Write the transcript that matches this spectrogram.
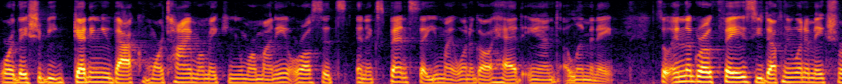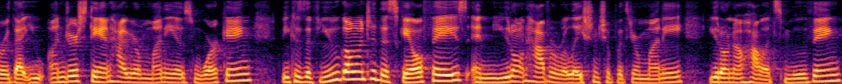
or they should be getting you back more time or making you more money, or else it's an expense that you might want to go ahead and eliminate. So, in the growth phase, you definitely want to make sure that you understand how your money is working because if you go into the scale phase and you don't have a relationship with your money, you don't know how it's moving,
